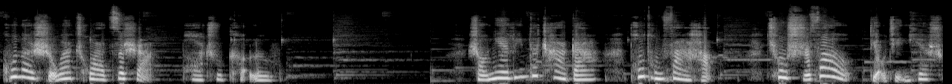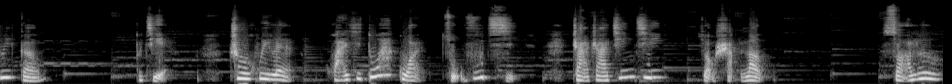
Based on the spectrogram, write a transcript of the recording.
可能是往船子上爬出去了。少年拎着长杆跑通房后，瞧是否掉进盐水沟，不见，折回来换一短棍。做武器，战战兢兢要上楼。算了，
